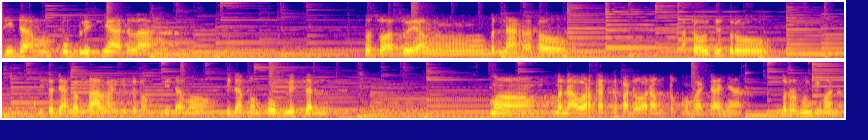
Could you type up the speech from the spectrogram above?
tidak mempublisnya adalah sesuatu yang benar atau atau justru bisa dianggap salah gitu Nok? Tidak mau tidak mempublis dan me- menawarkan kepada orang untuk membacanya. Menurutmu gimana?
